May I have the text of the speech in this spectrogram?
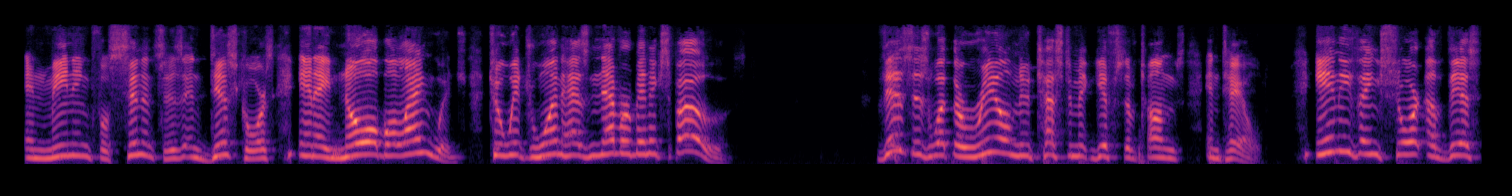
and meaningful sentences and discourse in a knowable language to which one has never been exposed. This is what the real New Testament gifts of tongues entailed. Anything short of this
